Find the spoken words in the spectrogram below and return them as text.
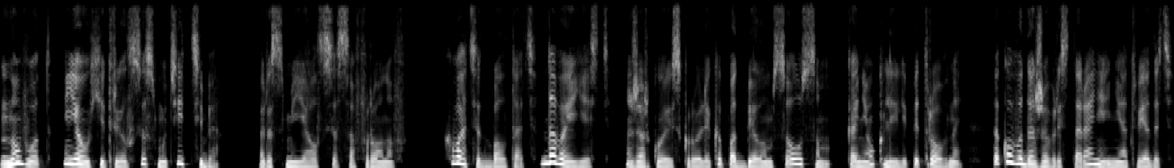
«Ну вот, я ухитрился смутить тебя», — рассмеялся Сафронов. «Хватит болтать, давай есть. Жаркое из кролика под белым соусом — конек Лили Петровны. Такого даже в ресторане не отведать».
